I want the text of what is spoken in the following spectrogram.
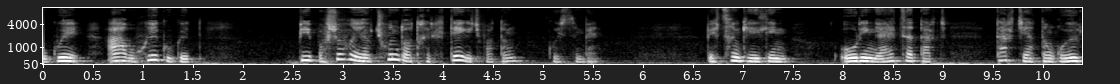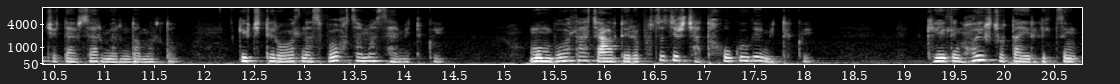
үгүй аав үхээгүйгээд би бушуухан явж хүн дуудах хэрэгтэй гэж бодон гүйсэн байна. Бяцхан Кейлийн өөрийн айцаа дарж дарж ядан гуйвч давсаар мориндоо мордов. Гэвч тэр уулнаас буух замаа сайн мэдгүй. Мөн буулаач аав дээрээ буцаж ирч чадах үгүйгээ мэдэхгүй. Кэлэн хоёр ч удаа эргэлзэн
